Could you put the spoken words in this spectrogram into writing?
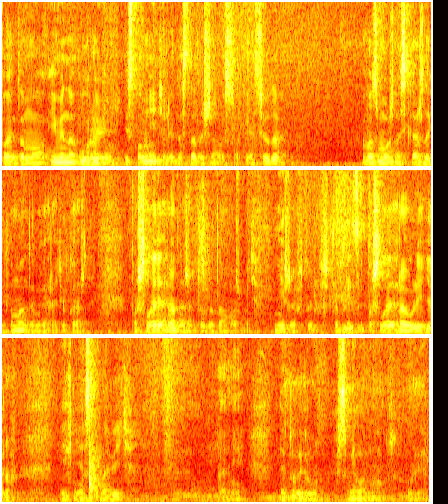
Поэтому именно уровень исполнителей достаточно высокий. Отсюда возможность каждой команды выиграть у каждой. Пошла игра, даже кто-то там, может быть, ниже в, в таблице, пошла игра у лидеров, их не остановить. Они эту игру смело могут выиграть.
